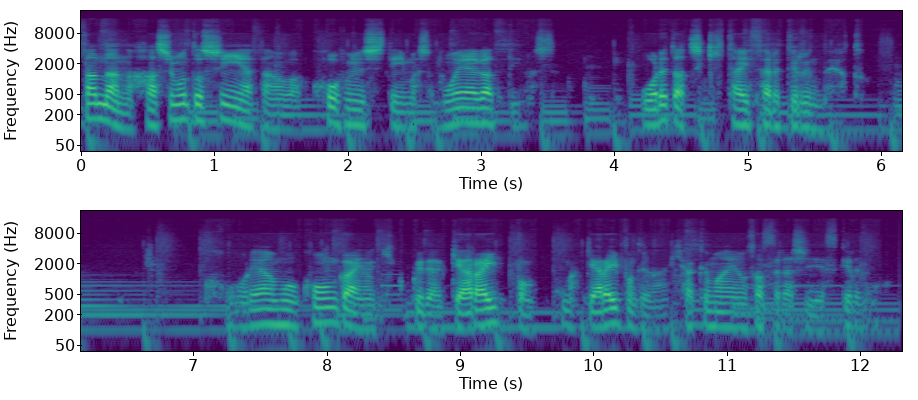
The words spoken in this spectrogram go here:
三男の橋本真也さんは興奮していました。燃え上がっていました。俺たち期待されてるんだよと。これはもう今回の帰国ではギャラ1本。まあギャラ1本というのは100万円を指すらしいですけれども。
